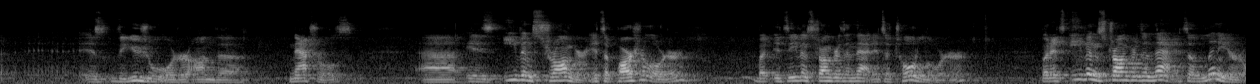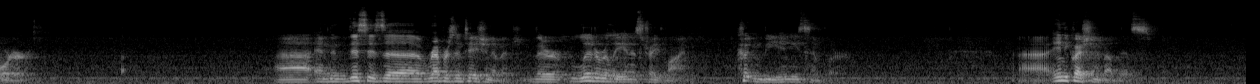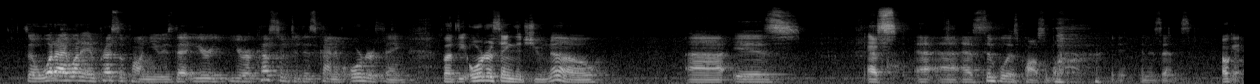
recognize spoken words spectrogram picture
is the usual order on the naturals uh, is even stronger. It's a partial order, but it's even stronger than that. It's a total order, but it's even stronger than that. It's a linear order. Uh, and then this is a representation of it. They're literally in a straight line. Couldn't be any simpler. Uh, any question about this? So what I want to impress upon you is that you're, you're accustomed to this kind of order thing, but the order thing that you know uh, is as, uh, as simple as possible, in a sense. Okay.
